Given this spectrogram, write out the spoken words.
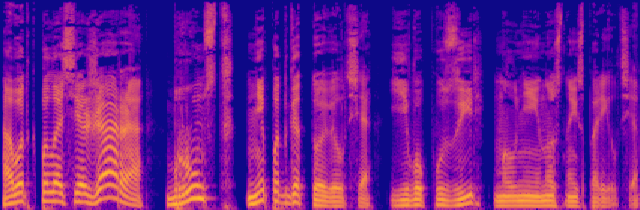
А вот к полосе жара Брунст не подготовился, его пузырь молниеносно испарился.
